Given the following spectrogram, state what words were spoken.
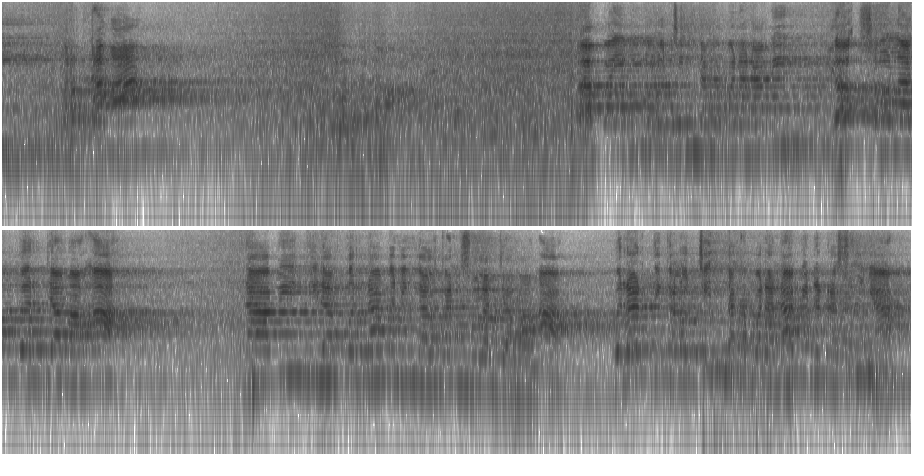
pertama Bapak Ibu kalau cinta kepada Nabi yuk sholat berjamaah. Nabi tidak pernah meninggalkan sholat jamaah. Berarti kalau cinta kepada Nabi dan Rasulnya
